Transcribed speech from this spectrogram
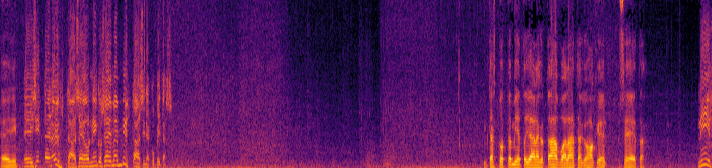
Ei niin. Ei sitten yhtään, se on niinku se ei mene yhtään sinne kun pitäis. Mitäs te ootte mieltä, jäädäänkö tähän vai lähdetäänkö hakeen C-tä? Leaf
